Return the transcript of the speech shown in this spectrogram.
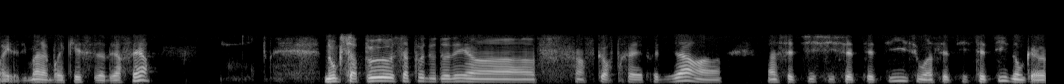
il a du mal à breaker ses adversaires. Donc ça peut ça peut nous donner un, un score très très bizarre, un, un 7-6, 6-7, 7-6 ou un 7-6, 7-6. Donc euh,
